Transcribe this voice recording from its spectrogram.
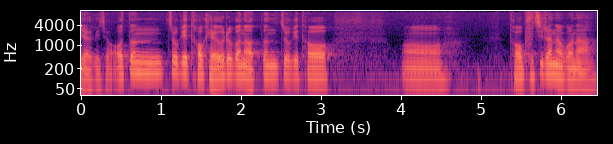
이야기죠. 어떤 쪽이 더 게으르거나 어떤 쪽이 더 어, 더 부지런하거나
